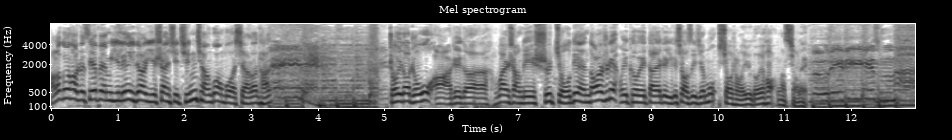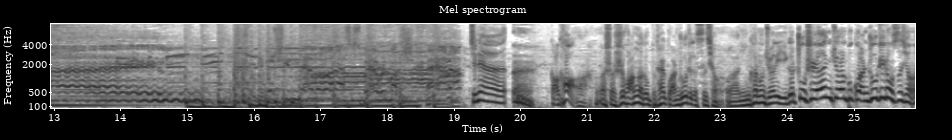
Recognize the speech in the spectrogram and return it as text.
好了，各位好，这是 FM 一零一点一陕西秦腔广播西安论坛。周一到周五啊，这个晚上的十九点到二十点，为各位带来这一个小时的节目。笑声雷雨，各位好，我是小雷。今天咳高考啊，我说实话，我都不太关注这个事情啊。你们可能觉得一个主持人居然不关注这种事情，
